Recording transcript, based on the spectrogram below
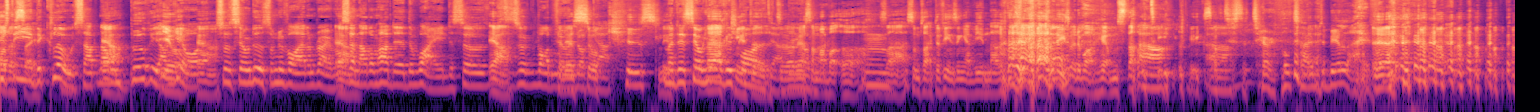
just rörde i sig. the close-up när Ja. de börjar Jo, gå ja. så såg det ut som det var Adam Driver. Ja. Och sen när de hade the wide så, så var det För nog det en såg docka. kusligt Men det såg jävligt bra ut. ut, ja. Det var Det Mm. nästan man bara öh. Som sagt, det finns inga vinnare. liksom, det är bara hemskt allting. Liksom. Ja. It's a terrible time to be alive.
